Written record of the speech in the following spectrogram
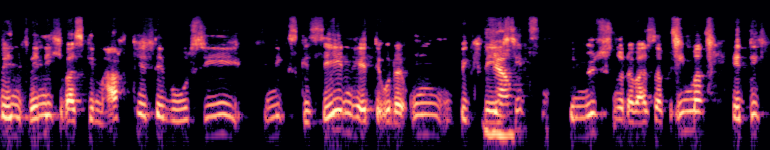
wenn, wenn ich was gemacht hätte, wo sie nichts gesehen hätte oder unbequem ja. sitzen müssen oder was auch immer, hätte ich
